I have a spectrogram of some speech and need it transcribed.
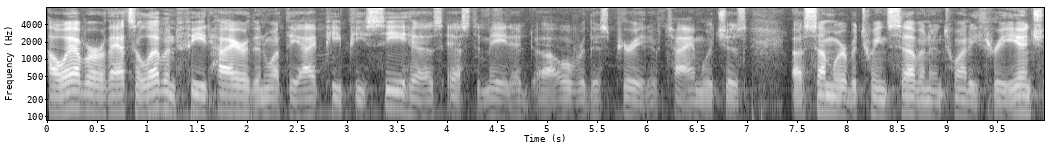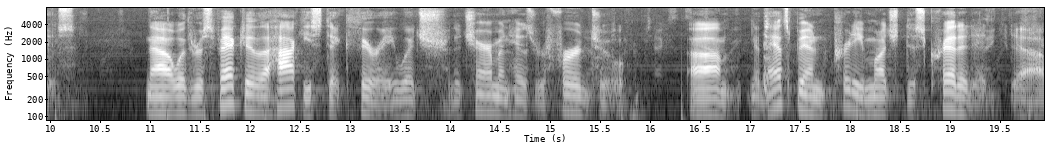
However, that's 11 feet higher than what the IPPC has estimated uh, over this period of time, which is uh, somewhere between 7 and 23 inches. Now, with respect to the hockey stick theory, which the chairman has referred to, um, that's been pretty much discredited uh,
